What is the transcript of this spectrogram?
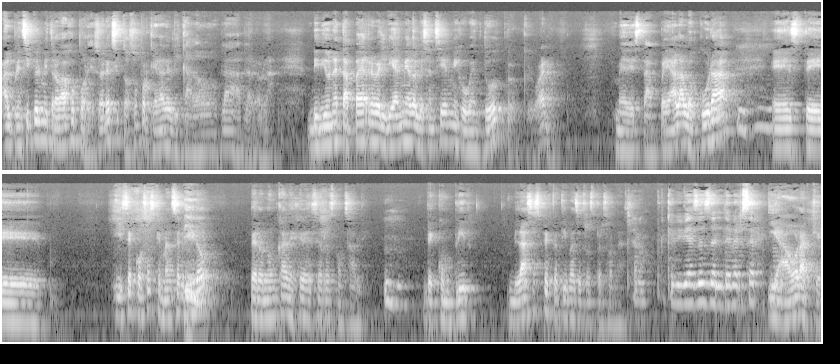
al principio de mi trabajo por eso era exitoso, porque era dedicado, bla, bla, bla, bla. Viví una etapa de rebeldía en mi adolescencia y en mi juventud, me destapé a la locura, este, hice cosas que me han servido, pero nunca dejé de ser responsable, de cumplir las expectativas de otras personas. Claro, porque vivías desde el deber ser. Y ahora que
